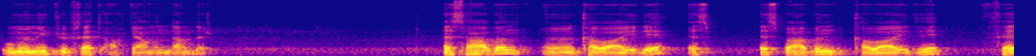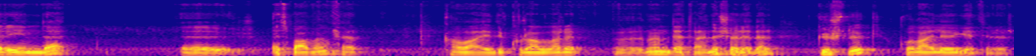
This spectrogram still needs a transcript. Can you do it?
umumi külfet ahkamındandır. Eshabın e, kavaidi, es, esbabın kavaidi feriğinde e, esbabın fer, kavaidi kurallarının detayında şöyle der. Güçlük kolaylığı getirir.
